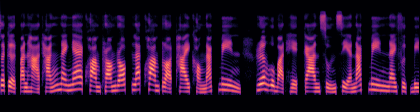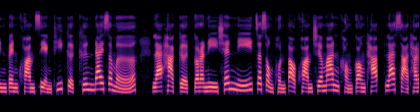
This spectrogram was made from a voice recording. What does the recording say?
จะเกิดปัญหาทั้งในแง่ความพร้อมรบและความปลอดภัยของนักบิน เรื่องอุบัติเหตุการสูญเสียนักบินในฝึกบินเป็นความเสี่ยงที่เกิดขึ้นได้เสมอ และหากเกิดกรณีเช่นนี้จะส่งผลต่อความเชื่อมั่นของกองทัพและสาธาร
